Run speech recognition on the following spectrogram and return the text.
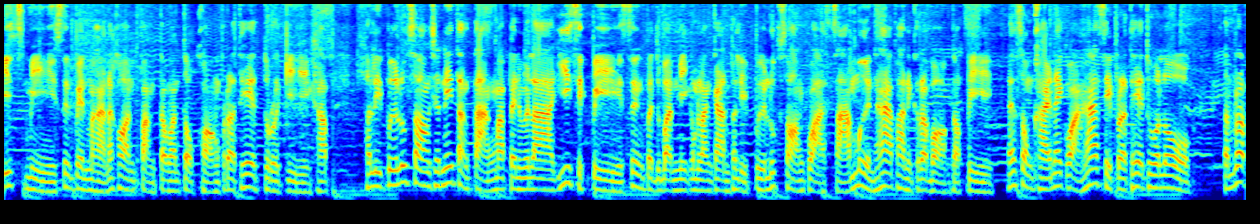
อิสมีซึ่งเป็นมหานครฝั่งตะวันตกของประเทศตุรกีครับ ผลิตปืนลูกซองชนิดต่างๆ มาเป็นเวลา 20 ปี ซึ่งปัจจุบันมีกำลังการผลิตปืนลูกซองกว่า 35,000 กระบอกต่อปี และส่งขายในกว่า 50 ประเทศทั่วโลกสำหรับ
